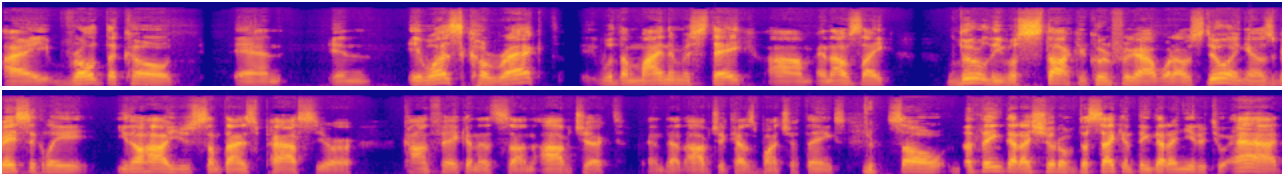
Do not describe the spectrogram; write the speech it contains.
I wrote the code, and in it was correct with a minor mistake. Um, and I was like, literally was stuck and couldn't figure out what I was doing. And it was basically, you know how you sometimes pass your config and it's an object, and that object has a bunch of things. Yep. So the thing that I should have, the second thing that I needed to add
